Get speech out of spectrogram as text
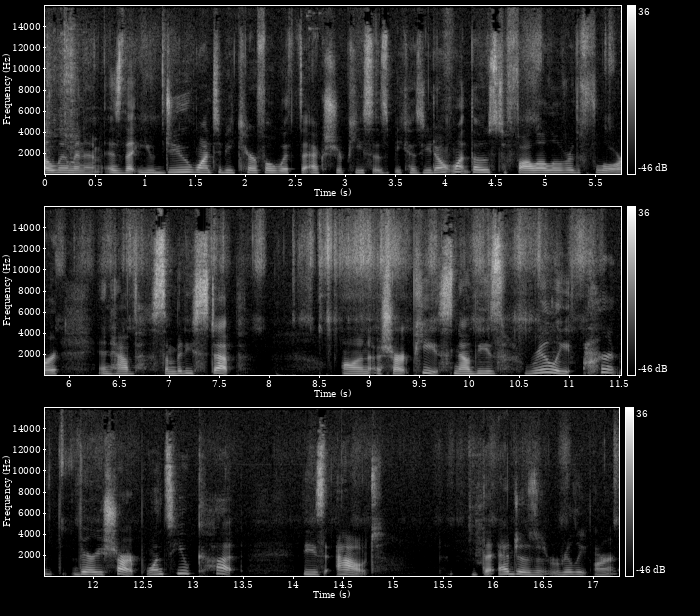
aluminum is that you do want to be careful with the extra pieces because you don't want those to fall all over the floor and have somebody step on a sharp piece. Now these really aren't very sharp. Once you cut these out, the edges really aren't,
